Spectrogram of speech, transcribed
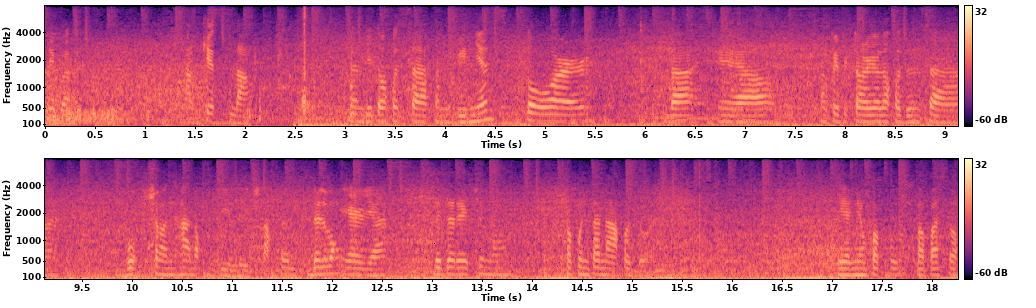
Diba? Ang cute lang. Nandito ako sa convenience store dahil ang pipictorial ako dun sa Bukchon Hanok Village. Actually, dalawang area. Diretso na papunta na ako doon. Ayan yung papu- papasok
